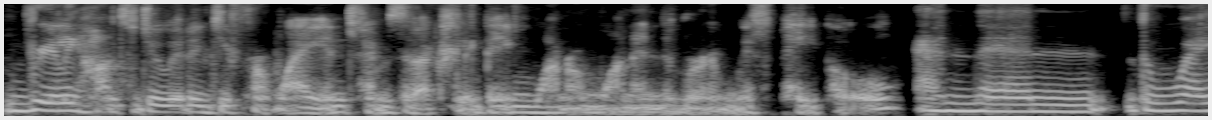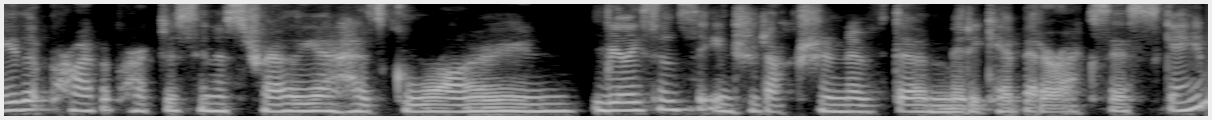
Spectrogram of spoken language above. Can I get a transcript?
really hard to do it a different way in terms of actually being one on one in the room with people. And then the way that private practice in Australia has grown really since the introduction of the Medicare Better Access Scheme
